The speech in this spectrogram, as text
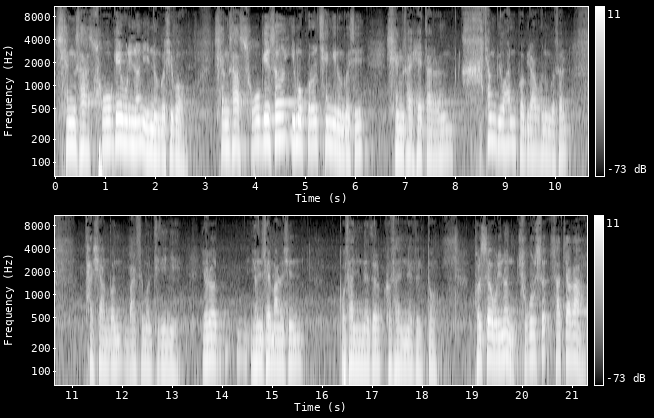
생사 속에 우리는 있는 것이고, 생사 속에서 이목구를 챙기는 것이 생사에 따르는 가장 묘한 법이라고 하는 것을 다시 한번 말씀을 드리니 여러 연세 많으신 보살님네들, 거사님네들도 벌써 우리는 죽을 사자가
